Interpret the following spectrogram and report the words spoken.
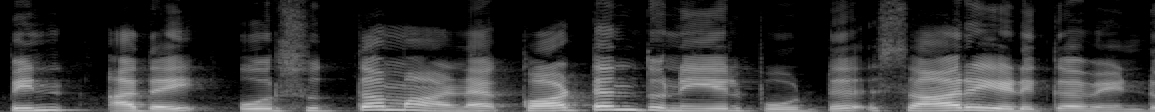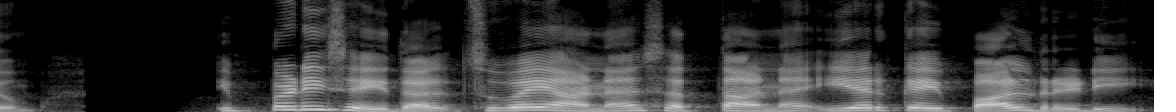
பின் அதை ஒரு சுத்தமான காட்டன் துணியில் போட்டு சாறு எடுக்க வேண்டும். இப்படி செய்தால் சுவையான சத்தான இயற்கை பால் ரெடி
